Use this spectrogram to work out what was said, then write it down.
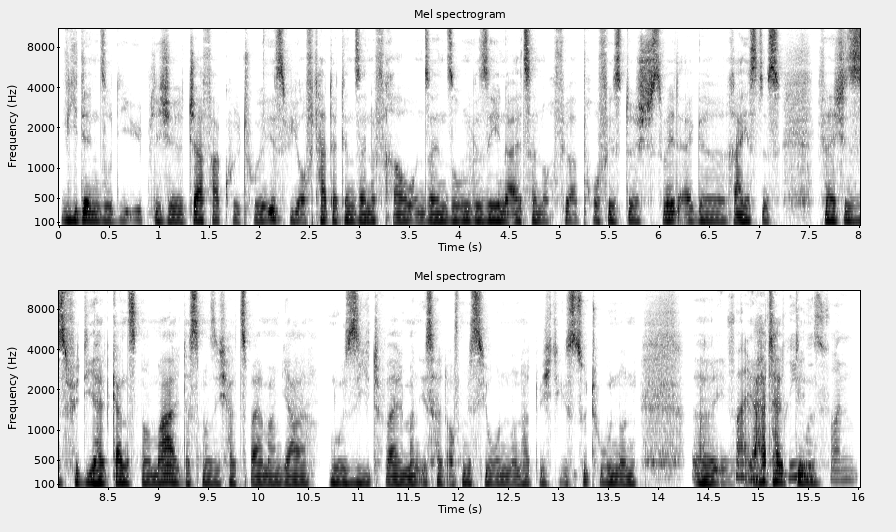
wie denn so die übliche Jaffa-Kultur ist. Wie oft hat er denn seine Frau und seinen Sohn gesehen, als er noch für Apophis durchs Weltall gereist ist? Vielleicht ist es für die halt ganz normal, dass man sich halt zweimal im Jahr nur sieht, weil man ist halt auf Missionen und hat Wichtiges zu tun und äh, Vor allem er hat halt Primus den von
